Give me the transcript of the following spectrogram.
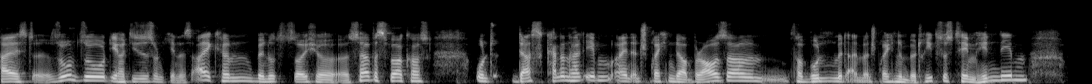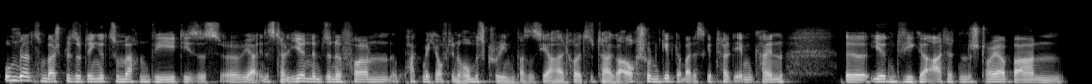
heißt äh, so und so, die hat dieses und jenes Icon, benutzt solche äh, Service-Workers und das kann dann halt eben ein entsprechender Browser verbunden mit einem entsprechenden Betriebssystem hinnehmen, um dann zum Beispiel so Dinge zu machen wie dieses ja, Installieren im Sinne von pack mich auf den Homescreen, was es ja halt heutzutage auch schon gibt, aber das gibt halt eben keinen äh, irgendwie gearteten, steuerbaren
